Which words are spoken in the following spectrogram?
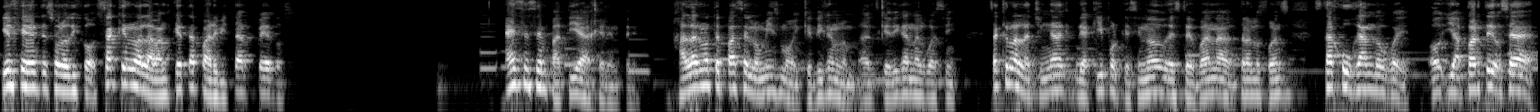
y el gerente solo dijo: sáquenlo a la banqueta para evitar pedos. Esa es empatía, gerente. Ojalá no te pase lo mismo y que digan, que digan algo así. Sáquenlo a la chingada de aquí porque si no este, van a entrar los forenses. Está jugando, güey. y aparte, o sea,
